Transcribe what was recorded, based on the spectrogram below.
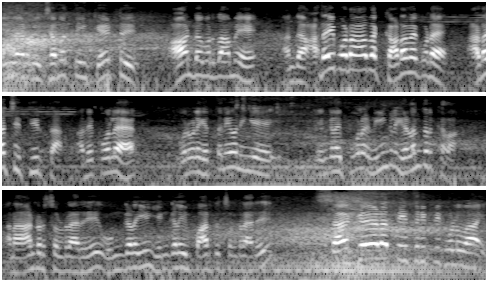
எல்லாருடைய ஜெபத்தையும் கேட்டு ஆண்டவர் தாமே அந்த அடைபடாத கடனை கூட அடைச்சி தீர்த்தார். அதே போல் ஒருவேளை எத்தனையோ நீங்கள் எங்களைப் போல நீங்களும் இழந்திருக்கலாம். ஆனால் ஆண்டவர் சொல்கிறாரு உங்களையும் எங்களையும் பார்த்து சொல்கிறாரு சகலத்தை திருப்பிக் கொள்வாய்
